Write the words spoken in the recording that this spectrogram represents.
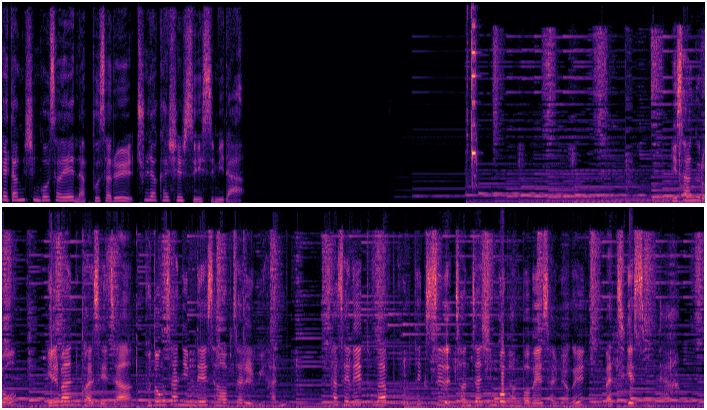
해당 신고서의 납부서를 출력하실 수 있습니다. 이상으로 일반 과세자, 부동산 임대 사업자를 위한 4세대 통합 홈택스 전자신고 방법의 설명을 마치겠습니다.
